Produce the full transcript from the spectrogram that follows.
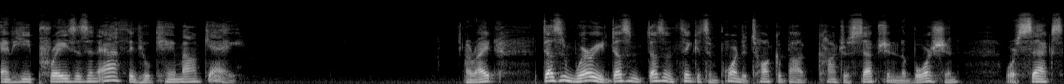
and he praises an athlete who came out gay. All right? Doesn't worry, doesn't doesn't think it's important to talk about contraception and abortion or sex.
